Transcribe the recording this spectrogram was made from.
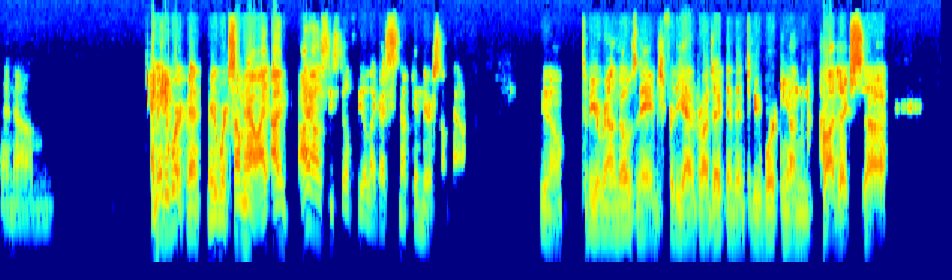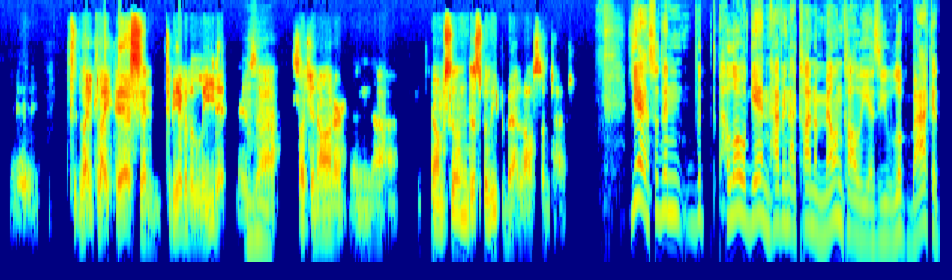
and um, I made it work, man. Made it work somehow. I I I honestly still feel like I snuck in there somehow, you know to be around those names for the Adam project, and then to be working on projects uh, like like this, and to be able to lead it is mm-hmm. uh, such an honor. And uh, you know, I'm still in disbelief about it all sometimes. Yeah, so then with Hello Again having that kind of melancholy as you look back at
